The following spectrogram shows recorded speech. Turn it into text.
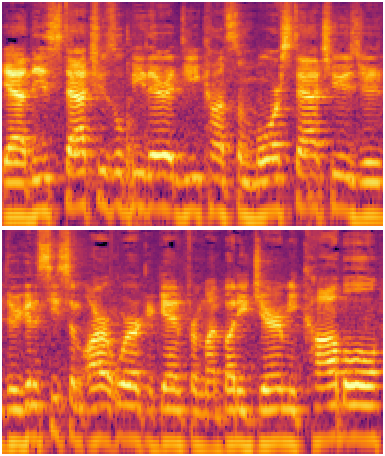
yeah, these statues will be there at DCon. Some more statues. You're, they're going to see some artwork again from my buddy Jeremy Cobble.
